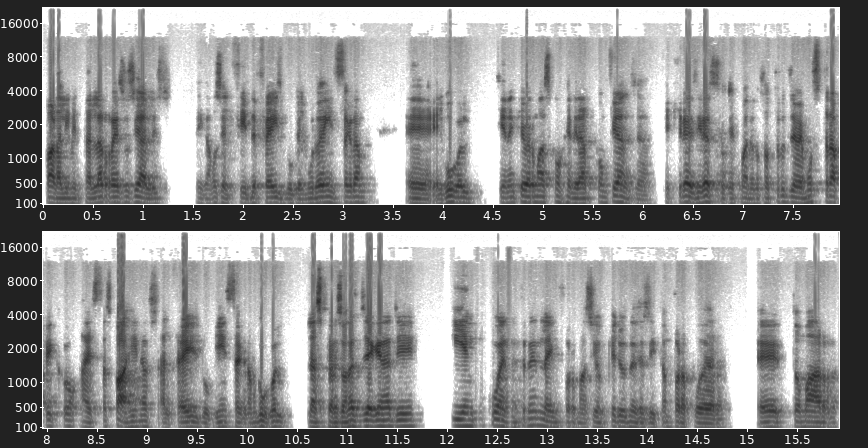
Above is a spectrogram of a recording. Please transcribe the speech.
para alimentar las redes sociales, digamos el feed de Facebook, el muro de Instagram, eh, el Google, tienen que ver más con generar confianza. ¿Qué quiere decir esto? Que cuando nosotros llevemos tráfico a estas páginas, al Facebook, Instagram, Google, las personas lleguen allí y encuentren la información que ellos necesitan para poder eh, tomar,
